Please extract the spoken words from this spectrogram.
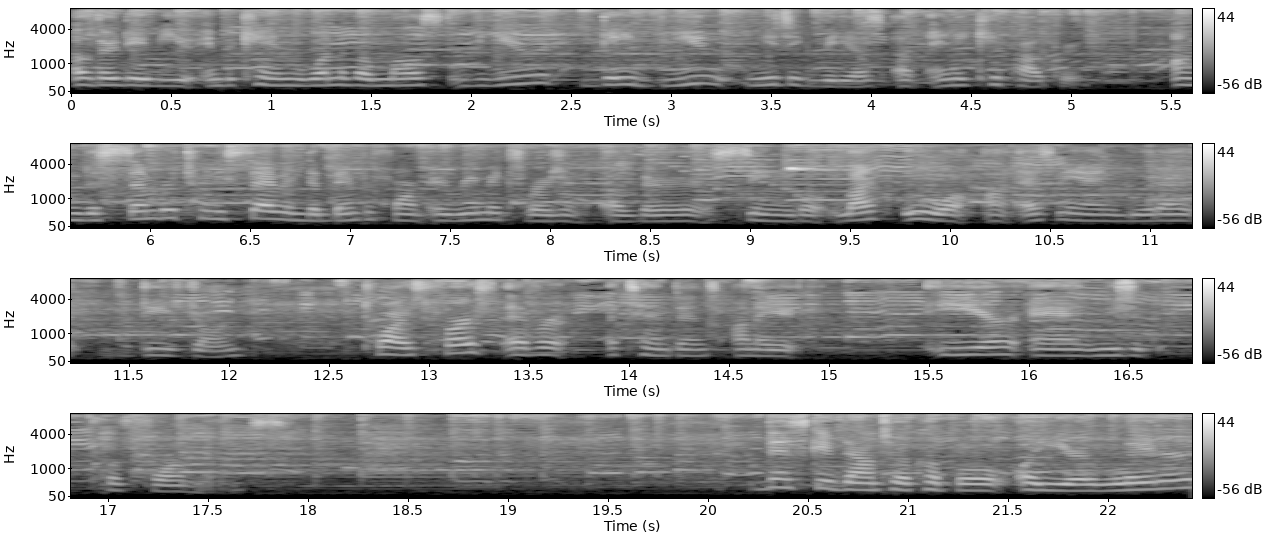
of their debut and became one of the most viewed debut music videos of any K-pop group. On December 27, the band performed a remix version of their single Like Ooh-Ahh on SBS Gayo Daejeon, twice first ever attendance on a year-end music performance. Then skip down to a couple a year later,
